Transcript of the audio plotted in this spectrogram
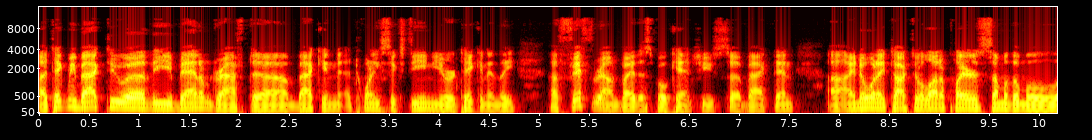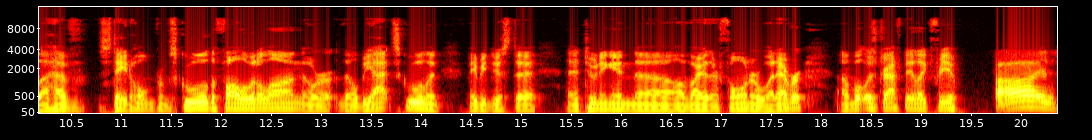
Uh, take me back to uh, the Bantam draft uh, back in 2016. You were taken in the uh, fifth round by the Spokane Chiefs uh, back then. Uh, I know when I talk to a lot of players, some of them will uh, have stayed home from school to follow it along, or they'll be at school and maybe just uh, uh, tuning in uh, via their phone or whatever. Um, what was draft day like for you? I was,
